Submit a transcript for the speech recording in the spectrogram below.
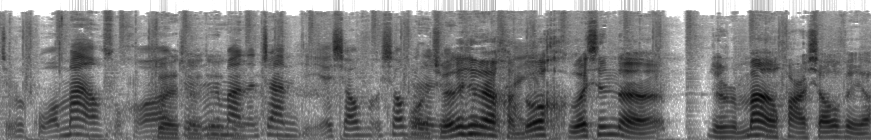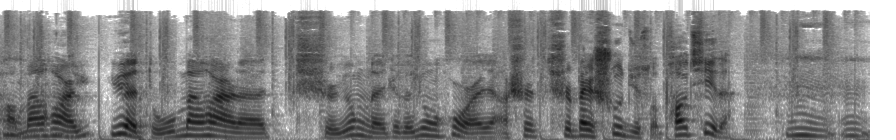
就是国漫和这日漫的占比，消费消费。我觉得现在很多核心的。就是漫画消费也好，漫画阅读、漫画的使用的这个用户而讲，是是被数据所抛弃的。嗯嗯，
